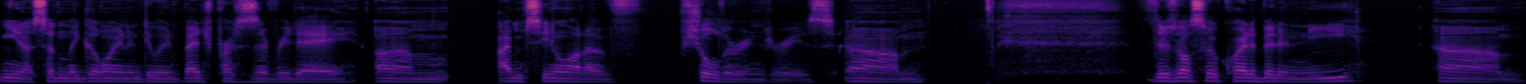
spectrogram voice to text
you know suddenly going and doing bench presses every day, um, I'm seeing a lot of shoulder injuries. Um, there's also quite a bit of knee. Um,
